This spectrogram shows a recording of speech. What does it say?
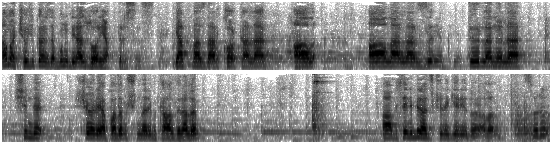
Ama çocuklarınıza bunu biraz zor yaptırırsınız. Yapmazlar, korkarlar, ağl ağlarlar, Yakıyor, zı- yakıyor. dırlanırlar. Şimdi şöyle yapalım, şunları bir kaldıralım. Abi seni birazcık şöyle geriye doğru alalım. Soru,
